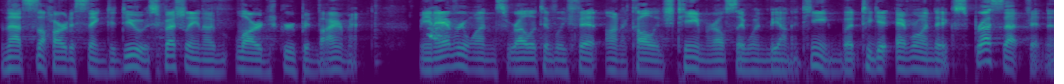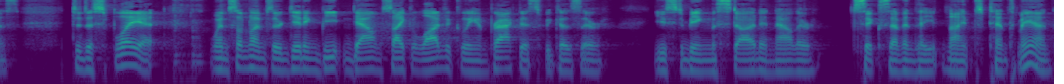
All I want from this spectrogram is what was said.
And that's the hardest thing to do, especially in a large group environment. I mean, everyone's relatively fit on a college team or else they wouldn't be on a team. But to get everyone to express that fitness, to display it when sometimes they're getting beaten down psychologically in practice because they're used to being the stud and now they're sixth, seventh, eighth, ninth, tenth man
